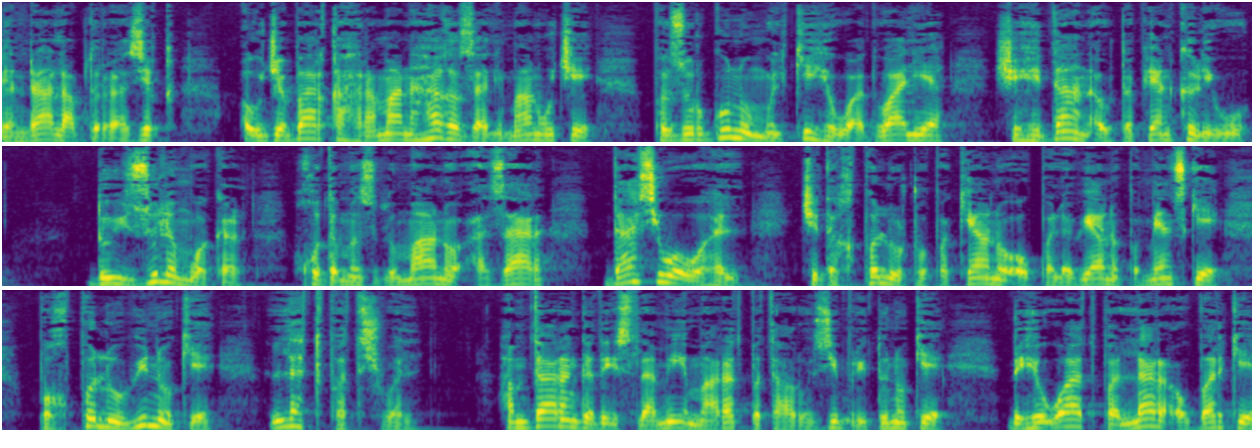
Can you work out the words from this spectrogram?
جنرال عبدالرازق او جبار قهرمان هغه ظالمان وو چې په زرګونو ملکي هیوادوال یې شهیدان او ټپیان کړي وو دوی ظلم وکړ خو د مظلومانو ازار داسې ووهل چې د خپلو ټوپکیانو او پلویانو په منځ کې په خپلو وینو کې لت پت شول همدارنګه د اسلامي امارت په تعرضي بریدونو کې د هیواد په لر او بر کې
